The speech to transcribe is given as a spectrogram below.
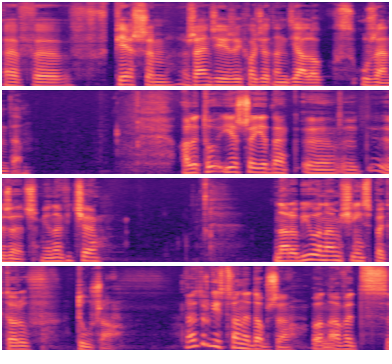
w, w pierwszym rzędzie, jeżeli chodzi o ten dialog z urzędem. Ale tu jeszcze jedna rzecz, mianowicie narobiło nam się inspektorów dużo. Ale z drugiej strony dobrze, bo nawet z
